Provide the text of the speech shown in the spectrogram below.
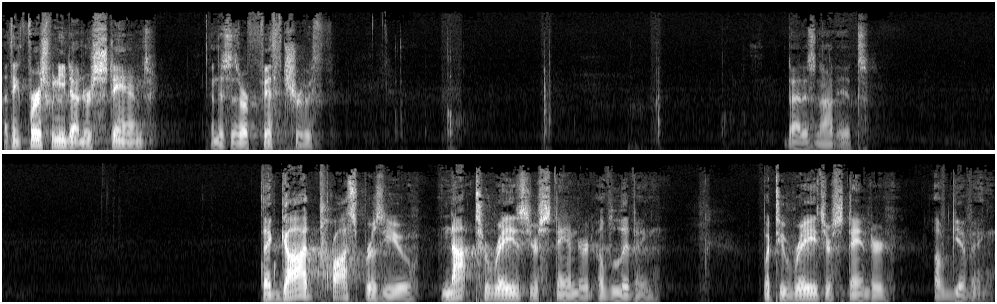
I think first we need to understand, and this is our fifth truth. That is not it. That God prospers you not to raise your standard of living, but to raise your standard of giving.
